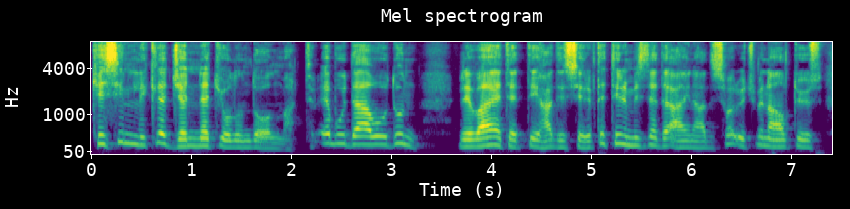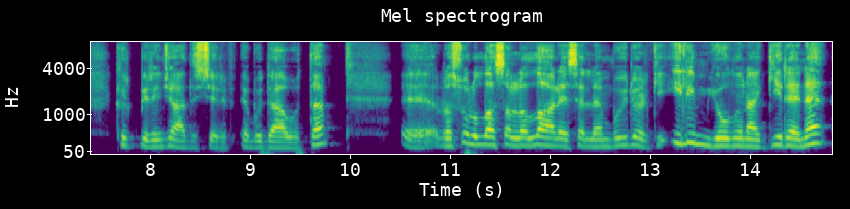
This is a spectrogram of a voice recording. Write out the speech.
kesinlikle cennet yolunda olmaktır. Ebu Davud'un rivayet ettiği hadis-i şerifte, Tirmiz'de de aynı hadis var. 3641. hadis-i şerif Ebu Davud'da. Ee, Resulullah sallallahu aleyhi ve sellem buyuruyor ki, ilim yoluna girene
